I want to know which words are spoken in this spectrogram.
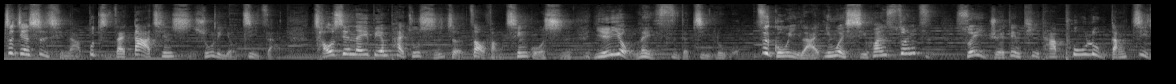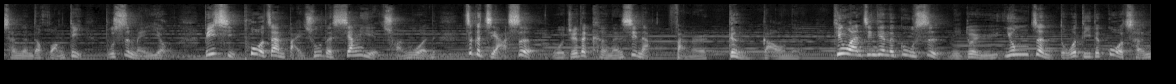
这件事情啊，不止在大清史书里有记载，朝鲜那一边派出使者造访清国时，也有类似的记录哦。自古以来，因为喜欢孙子，所以决定替他铺路当继承人的皇帝不是没有。比起破绽百出的乡野传闻，这个假设，我觉得可能性啊，反而更高呢。听完今天的故事，你对于雍正夺嫡的过程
